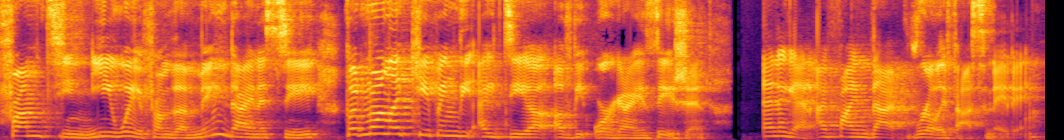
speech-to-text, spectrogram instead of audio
from Wei from the Ming Dynasty, but more like keeping the idea of the organization. And again, I find that really fascinating.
